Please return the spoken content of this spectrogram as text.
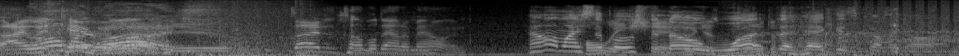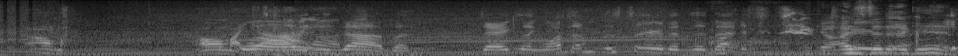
I went Oh my careful. gosh. Decided to tumble down a mountain. How am I Holy supposed shit, to know what the the heck is coming on? Oh my! Oh my Well, god! going he's not, but Derek's like, watch out for this turn, and then that. God, I just did it again.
